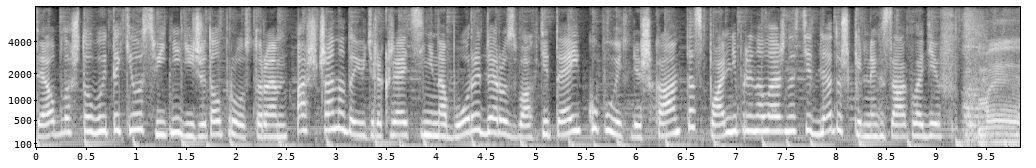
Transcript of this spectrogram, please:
де облаштовують такі освітні діджитал простори. А ще надають рекреаційні набори для розваг дітей, купують ліжка та спальні приналежності для дошкільних закладів. Ми е,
